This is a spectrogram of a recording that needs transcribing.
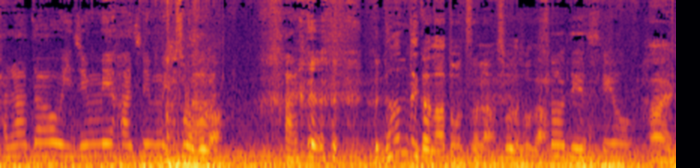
体をいじめ始めた。あそうだそうだ。なんでかなと思ってたらそうだそうだ。そうですよ。はい。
